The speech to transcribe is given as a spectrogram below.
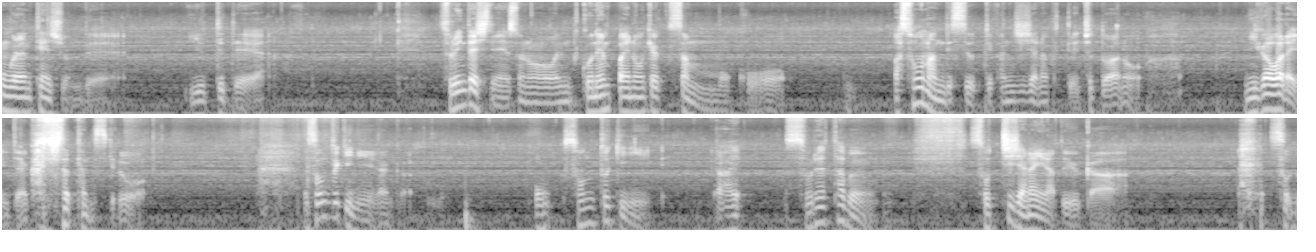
こんぐらいのテンションで言っててそれに対してねそのご年配のお客さんもこうあそうなんですよって感じじゃなくてちょっとあの苦笑いみたいな感じだったんですけどその時になんかおその時にあそれは多分そっちじゃないなというか そっ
